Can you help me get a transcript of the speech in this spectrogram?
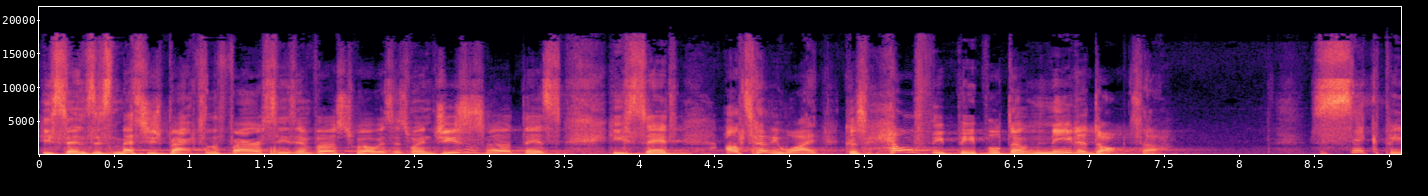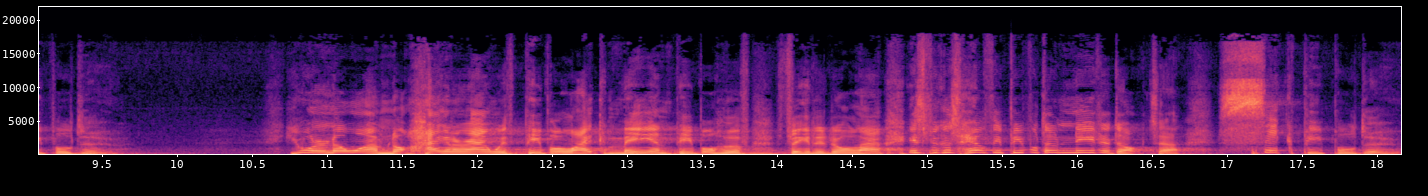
He sends this message back to the Pharisees in verse 12. It says, When Jesus heard this, he said, I'll tell you why. Because healthy people don't need a doctor, sick people do. You want to know why I'm not hanging around with people like me and people who have figured it all out? It's because healthy people don't need a doctor, sick people do.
